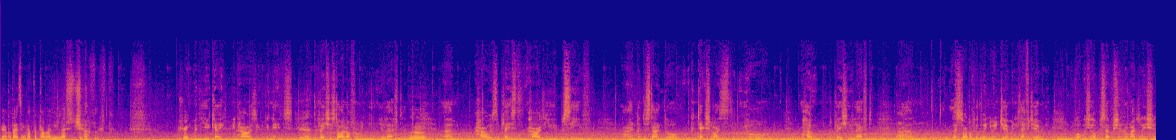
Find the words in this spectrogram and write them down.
Yeah, I don't think I've become any less German. With the UK, I mean, how is it? It's Yeah. the place you started off from when you- left, and Uh, um, how is the place? How do you perceive and understand or contextualize your home, the place you left? Um, let's start off with when you were in Germany, you left Germany. What was your perception or imagination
